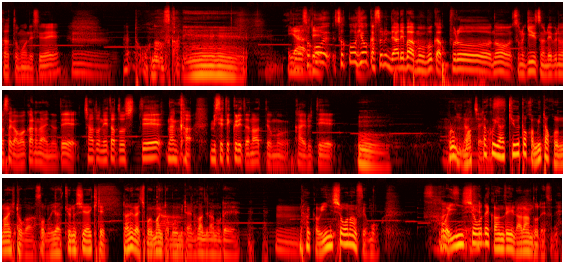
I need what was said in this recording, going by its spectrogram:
だと思うんですよね。うん、どうなんすかね。いやでそこそこを評価するんであればもう僕はプロのその技術のレベルの差が分からないのでちゃんとネタとしてなんか見せてくれたなって思うカエル亭うん。これも全く野球とか見たことない人がその野球の試合来て誰が一番うまいと思うみたいな感じなのでうん。なんか印象なんですよもう。これ印象で完全にラランドですね。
